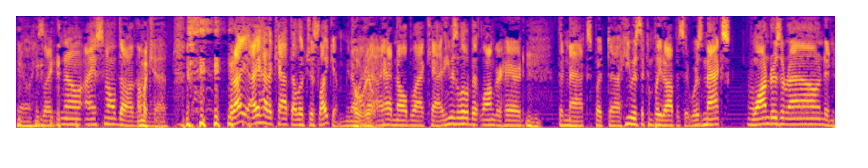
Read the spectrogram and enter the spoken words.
You know, he's like, no, I smell dog. I'm a cat. But I, I had a cat that looked just like him. You know, Oh, really? I, I had an all black cat. He was a little bit longer haired Mm-hmm. than Max, but uh, he was the complete opposite. Whereas Max wanders around and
